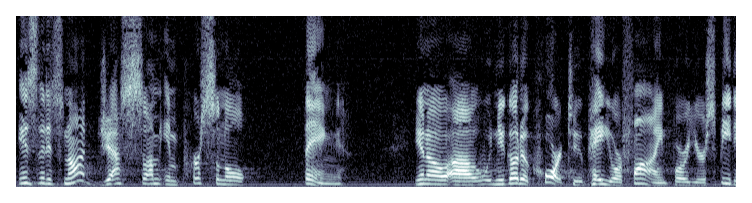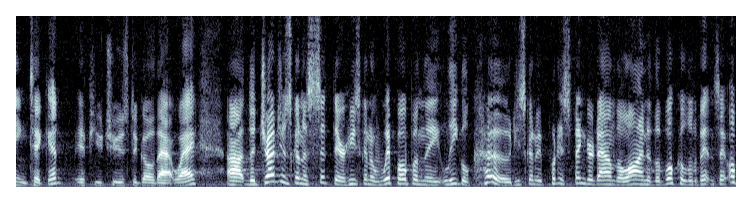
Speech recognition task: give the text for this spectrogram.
is that it's not just some impersonal thing. You know, uh, when you go to court to pay your fine for your speeding ticket, if you choose to go that way, uh, the judge is going to sit there. He's going to whip open the legal code. He's going to put his finger down the line of the book a little bit and say, oh,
